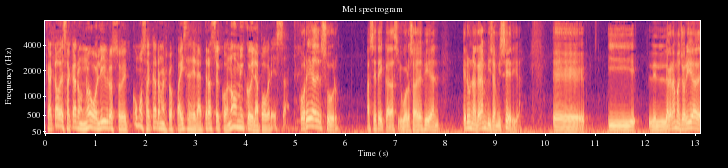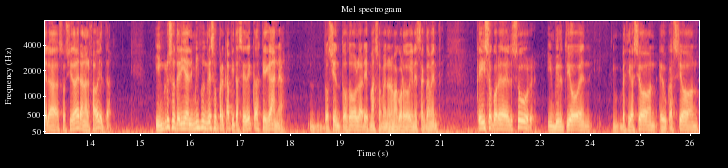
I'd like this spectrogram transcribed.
que acaba de sacar un nuevo libro sobre cómo sacar a nuestros países del atraso económico y la pobreza. Corea del Sur, hace décadas, y vos lo sabes bien, era una gran villa miseria. Eh, y la gran mayoría de la sociedad era analfabeta. Incluso tenía el mismo ingreso per cápita hace décadas que gana, 200 dólares más o menos, no me acuerdo bien exactamente. ¿Qué hizo Corea del Sur? Invirtió en investigación, educación,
